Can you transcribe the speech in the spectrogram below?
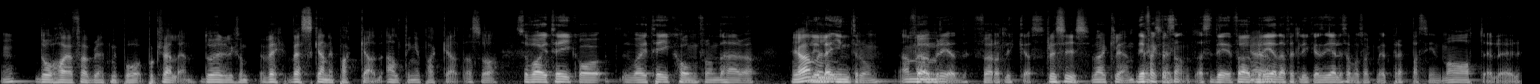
Mm. Då har jag förberett mig på, på kvällen. Då är det liksom, vä- väskan är packad, allting är packat. Alltså, Så vad är take, ho- vad är take home från det här då? ja, Lilla men, intron. Ja, men- Förbered för att lyckas. precis, verkligen. Det är faktiskt Exakt. sant. Alltså det är förbereda för att lyckas. Det gäller samma sak med att preppa sin mat eller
